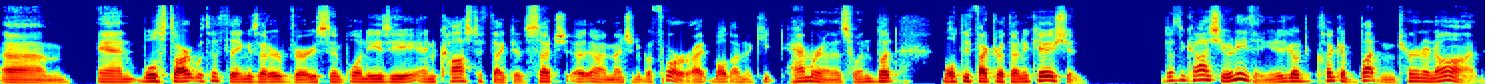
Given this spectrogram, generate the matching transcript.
Um, and we'll start with the things that are very simple and easy and cost effective, such uh, I mentioned it before, right? Well, I'm gonna keep hammering on this one, but multi-factor authentication. It doesn't cost you anything. You just go to click a button, turn it on,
